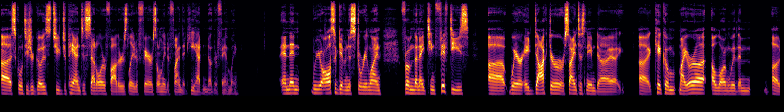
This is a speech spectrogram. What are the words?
a school teacher, goes to Japan to settle her father's late affairs, only to find that he had another family. And then we are also given a storyline from the 1950s uh, where a doctor or scientist named uh, uh, Keiko Miura, along with a, a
